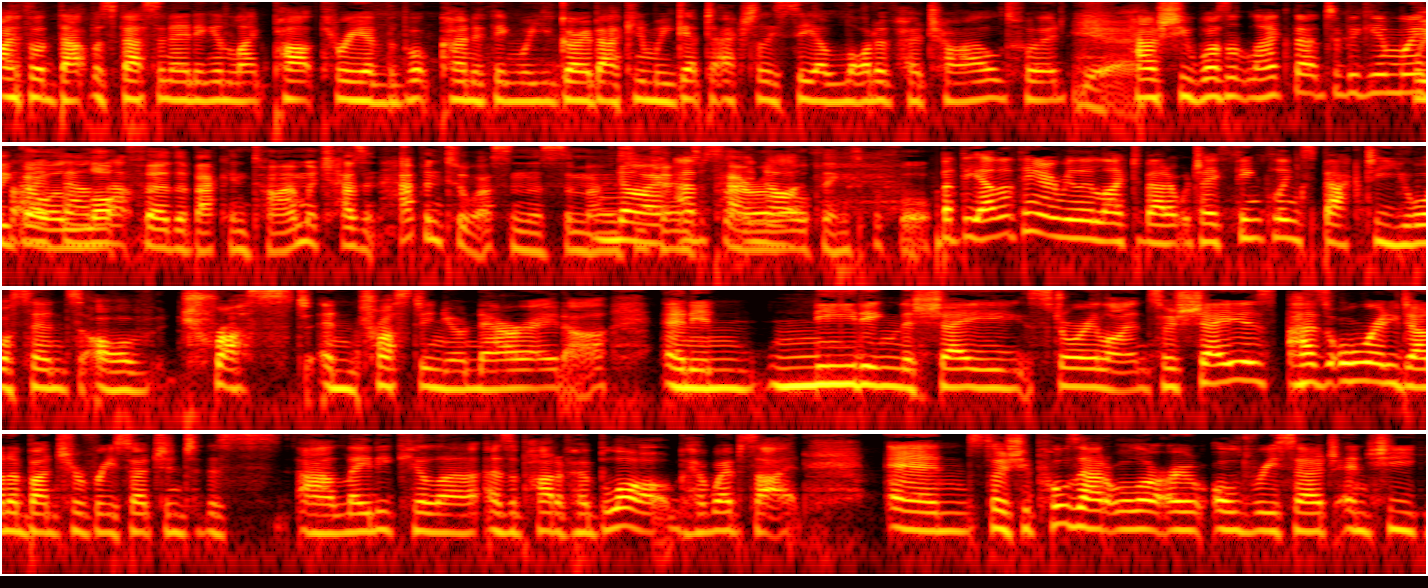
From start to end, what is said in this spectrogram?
I thought that was fascinating in like part three of the book kind of thing where you go back and we get to actually see a lot of her childhood. Yeah. How she wasn't like that to begin with. We go I a lot that further back in time, which hasn't happened to us in the Simone No, absolutely parallel not. things before. But the other thing I really liked about it, which I think links back to your sense of trust and trust in your narrator and in needing the Shay storyline. So Shay is, has already done a bunch of research into this uh, lady killer as a part of her blog, her website. And so she pulls out all her old research and she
